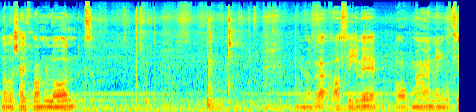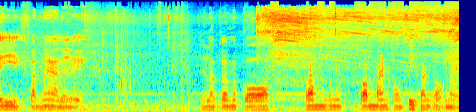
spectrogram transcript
เราก็ใช้ความร้อน แล้วก็ เอาซีแรกออกมาหนึ่งซี่ฟันหน้าเลย แล้วเราก็มากอความความมันของซี่ฟันออกหน่อย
